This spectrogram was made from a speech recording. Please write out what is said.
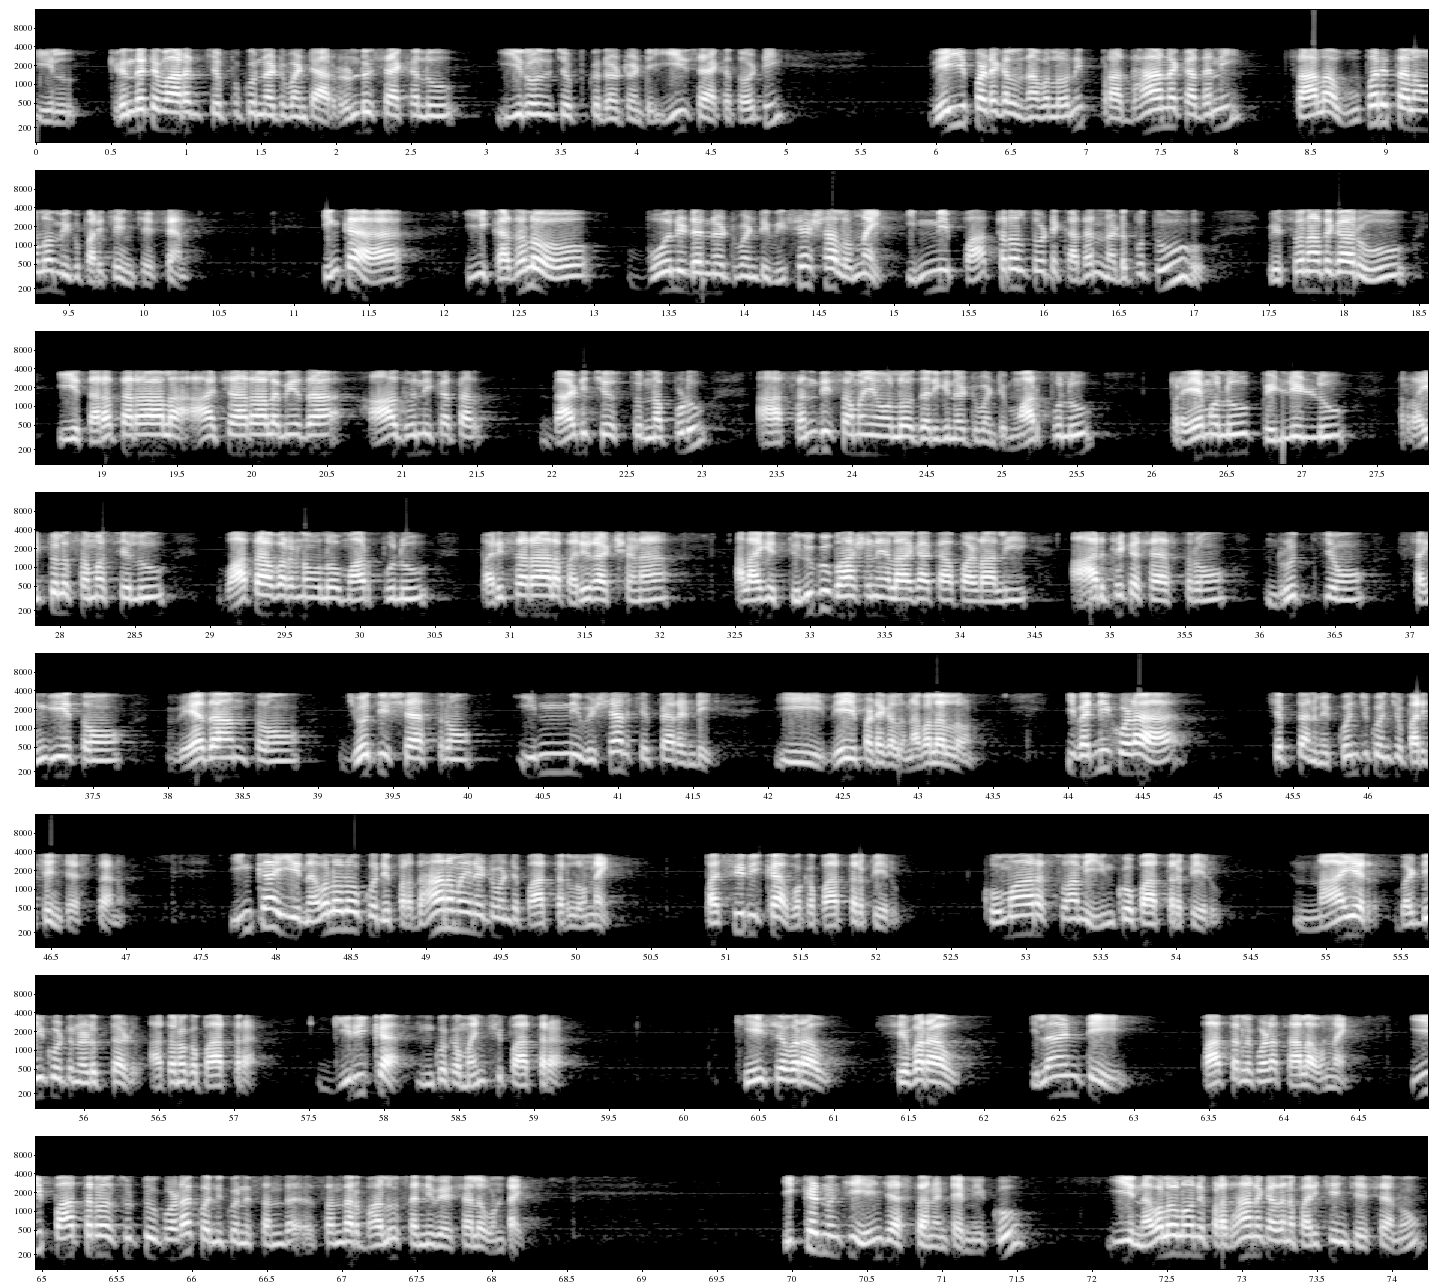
ఈ క్రిందటి వారం చెప్పుకున్నటువంటి ఆ రెండు శాఖలు ఈ రోజు చెప్పుకున్నటువంటి ఈ శాఖతోటి వేయి పడగల నవలోని ప్రధాన కథని చాలా ఉపరితలంలో మీకు పరిచయం చేశాను. ఇంకా ఈ కథలో బోలెడన్నటువంటి విశేషాలు ఉన్నాయి ఇన్ని పాత్రలతోటి కథను నడుపుతూ విశ్వనాథ్ గారు ఈ తరతరాల ఆచారాల మీద ఆధునికత దాడి చేస్తున్నప్పుడు ఆ సంధి సమయంలో జరిగినటువంటి మార్పులు ప్రేమలు పెళ్ళిళ్ళు రైతుల సమస్యలు వాతావరణంలో మార్పులు పరిసరాల పరిరక్షణ అలాగే తెలుగు భాషను ఎలాగా కాపాడాలి ఆర్థిక శాస్త్రం నృత్యం సంగీతం వేదాంతం జ్యోతిష్ శాస్త్రం ఇన్ని విషయాలు చెప్పారండి ఈ వేయి పడగల నవలల్లో. ఇవన్నీ కూడా చెప్తాను మీకు కొంచెం కొంచెం పరిచయం చేస్తాను. ఇంకా ఈ నవలలో కొన్ని ప్రధానమైనటువంటి పాత్రలు ఉన్నాయి పసిరిక ఒక పాత్ర పేరు. కుమారస్వామి ఇంకో పాత్ర పేరు. నాయర్ బడ్డీ కొట్టు నడుపుతాడు అతను ఒక పాత్ర. గిరిక ఇంకొక మంచి పాత్ర. కేశవరావు శివరావు ఇలాంటి పాత్రలు కూడా చాలా ఉన్నాయి. ఈ పాత్రల చుట్టూ కూడా కొన్ని కొన్ని సందర్భాలు సన్నివేశాలు ఉంటాయి. ఇక్కడి నుంచి ఏం చేస్తానంటే మీకు ఈ నవలలోని ప్రధాన కథను పరిచయం చేశాను.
